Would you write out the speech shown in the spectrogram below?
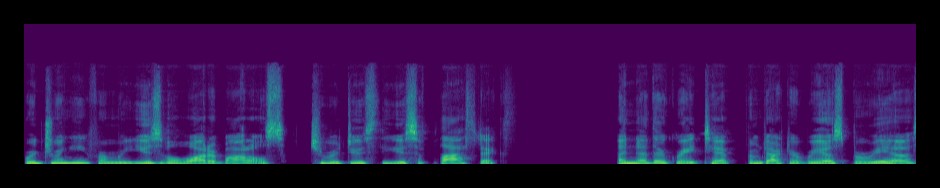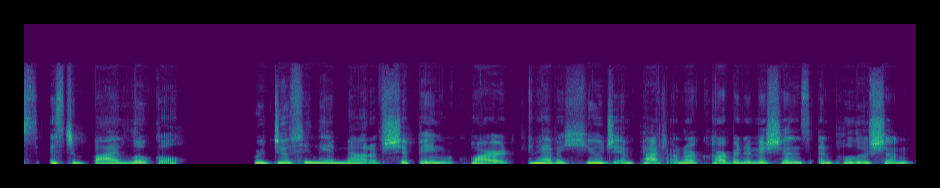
or drinking from reusable water bottles to reduce the use of plastics. Another great tip from Dr. Rios Berrios is to buy local. Reducing the amount of shipping required can have a huge impact on our carbon emissions and pollution.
